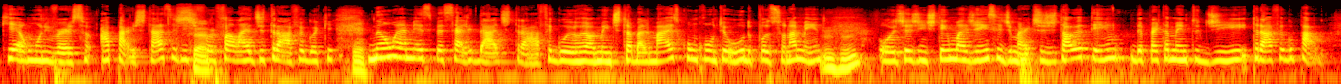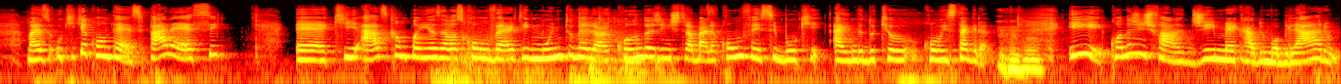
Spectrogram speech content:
que é um universo à parte, tá? Se a gente Certo. for falar de tráfego aqui, não é minha especialidade tráfego, eu realmente trabalho mais com conteúdo, posicionamento. Uhum. Hoje a gente tem uma agência de marketing digital, eu tenho um departamento de tráfego pago. Mas o que que acontece? Parece é que as campanhas elas convertem muito melhor quando a gente trabalha com o Facebook ainda do que o- com o Instagram. E quando a gente fala de mercado imobiliário,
